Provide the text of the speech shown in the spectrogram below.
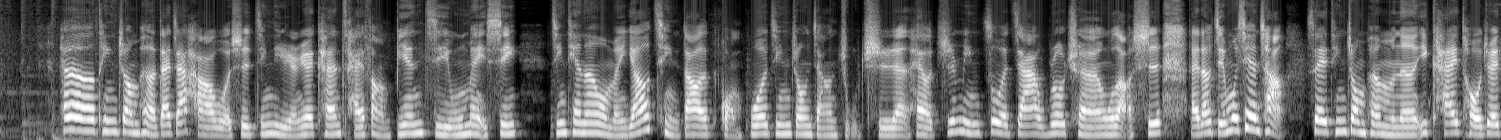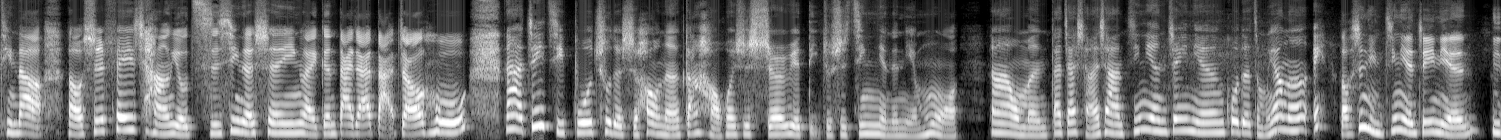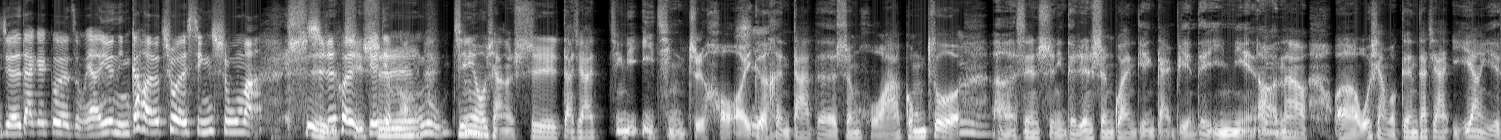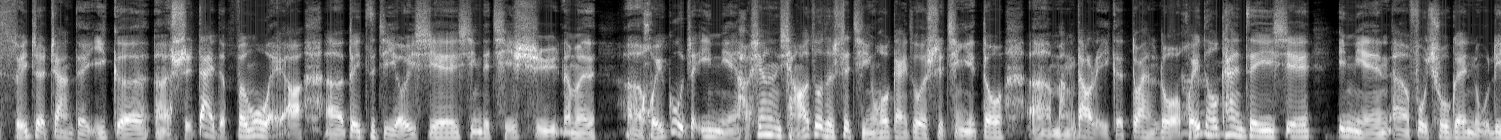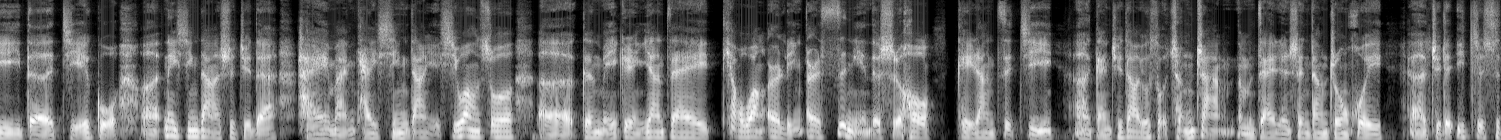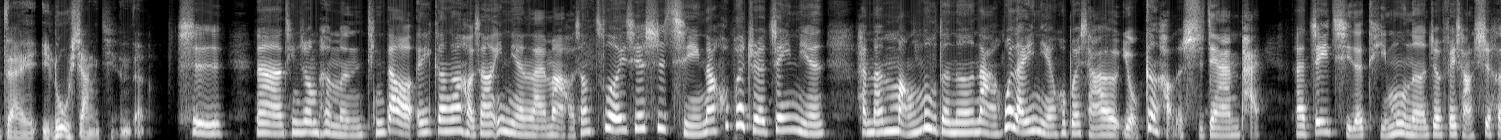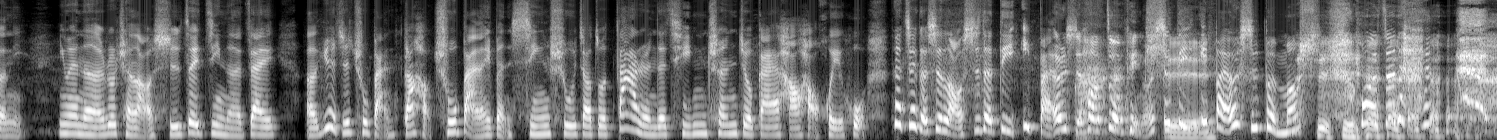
Hello，听众朋友，大家好，我是经理人月刊采访编辑吴美心。今天呢，我们邀请到广播金钟奖主持人，还有知名作家吴若泉吴老师来到节目现场。所以听众朋友们呢，一开头就会听到老师非常有磁性的声音来跟大家打招呼。那这一集播出的时候呢，刚好会是十二月底，就是今年的年末。那我们大家想一想，今年这一年过得怎么样呢？哎，老师，你今年这一年，你觉得大概过得怎么样？因为您刚好又出了新书嘛，是，是不是会有点忙碌？今年我想是大家经历疫情之后哦，嗯、一个很大的生活啊、工作，嗯、呃，甚至是你的人生观点改变的一年啊、嗯。那呃，我想我跟大家一样，也随着这样的一个呃时代的氛围啊，呃，对自己有一些新的期许。那么。呃，回顾这一年，好像想要做的事情或该做的事情，也都呃忙到了一个段落。回头看这一些一年呃付出跟努力的结果，呃，内心当然是觉得还蛮开心。当然也希望说，呃，跟每一个人一样，在眺望二零二四年的时候，可以让自己呃感觉到有所成长。那么在人生当中会，会呃觉得一直是在一路向前的。是，那听众朋友们听到，诶，刚刚好像一年来嘛，好像做了一些事情，那会不会觉得这一年还蛮忙碌的呢？那未来一年会不会想要有更好的时间安排？那这一期的题目呢，就非常适合你。因为呢，若权老师最近呢，在呃月之出版刚好出版了一本新书，叫做《大人的青春就该好好挥霍》。那这个是老师的第一百二十号作品了，是，是第一百二十本吗？是是，哇，真的，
